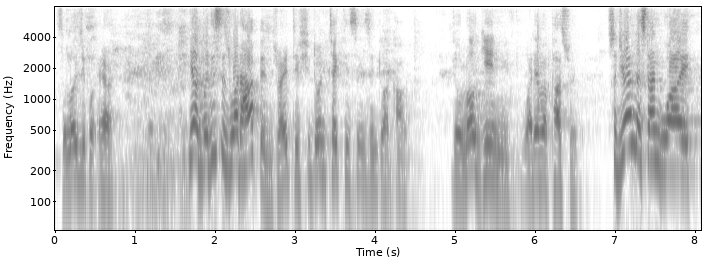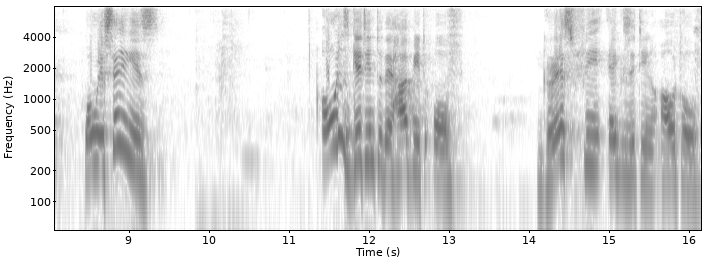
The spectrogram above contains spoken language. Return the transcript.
it's a logical error. Yeah, but this is what happens, right? If you don't take these things into account. They'll log in with whatever password. So do you understand why what we're saying is always get into the habit of gracefully exiting out of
